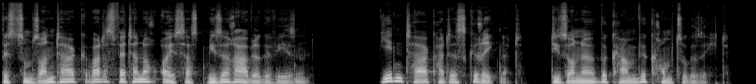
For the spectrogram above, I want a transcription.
Bis zum Sonntag war das Wetter noch äußerst miserabel gewesen. Jeden Tag hatte es geregnet, die Sonne bekamen wir kaum zu Gesicht.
